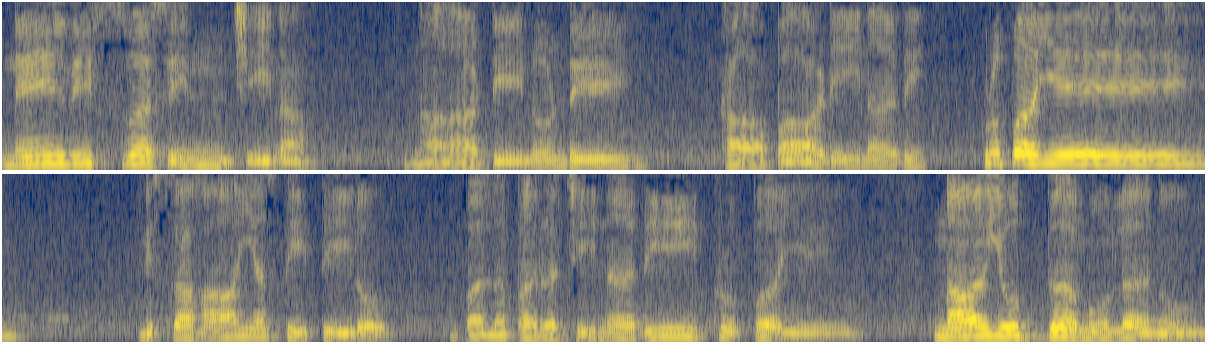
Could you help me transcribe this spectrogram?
నే విశ్వసించిన నాటి నుండి కాపాడినది కృపయే. నిస్సహాయ స్థితిలో బలపరచినది కృపయే. నా యుద్ధములను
